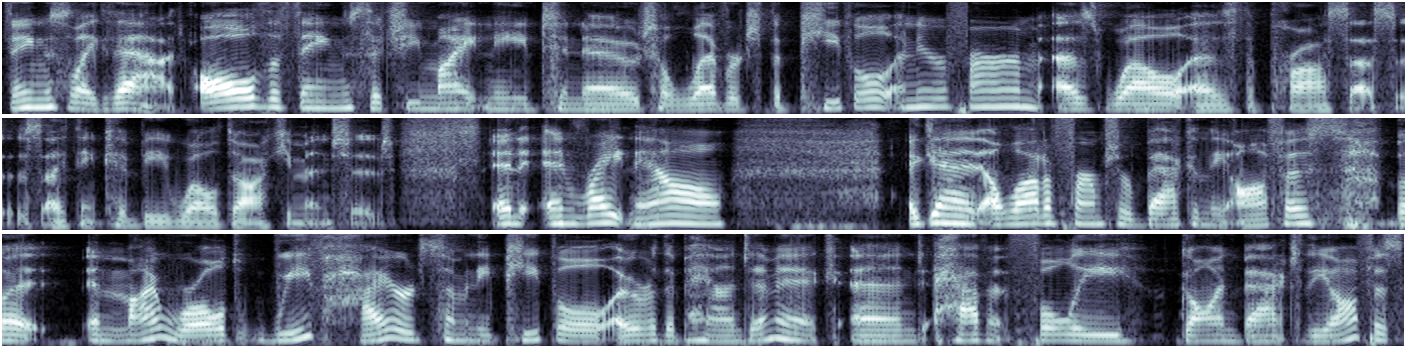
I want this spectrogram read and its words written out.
things like that. All the things that you might need to know know to leverage the people in your firm as well as the processes i think could be well documented. And and right now again a lot of firms are back in the office but in my world we've hired so many people over the pandemic and haven't fully gone back to the office.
